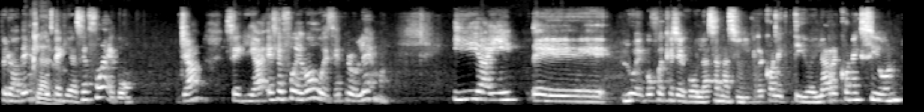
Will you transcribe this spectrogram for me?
pero adentro seguía ese fuego, ¿ya? Seguía ese fuego o ese problema. Y ahí eh, luego fue que llegó la sanación reconectiva y la reconexión,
